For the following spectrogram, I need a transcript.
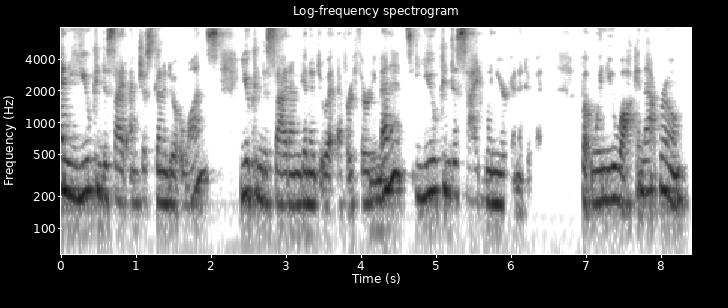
And you can decide, I'm just going to do it once. You can decide, I'm going to do it every 30 minutes. You can decide when you're going to do it. But when you walk in that room,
